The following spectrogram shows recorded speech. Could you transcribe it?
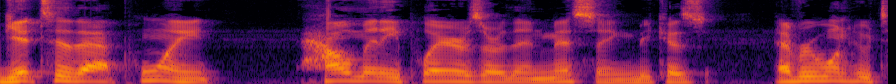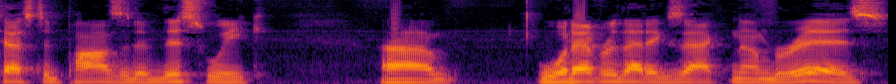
get to that point, how many players are then missing? Because everyone who tested positive this week, um, whatever that exact number is,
